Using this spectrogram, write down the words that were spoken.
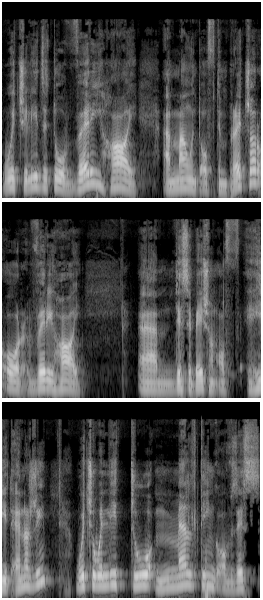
which leads to very high amount of temperature or very high um, dissipation of heat energy, which will lead to melting of this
